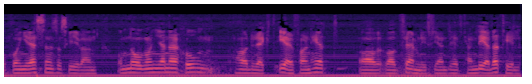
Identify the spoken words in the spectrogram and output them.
Och på ingressen så skriver han om någon generation har direkt erfarenhet av vad främlingsfientlighet kan leda till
